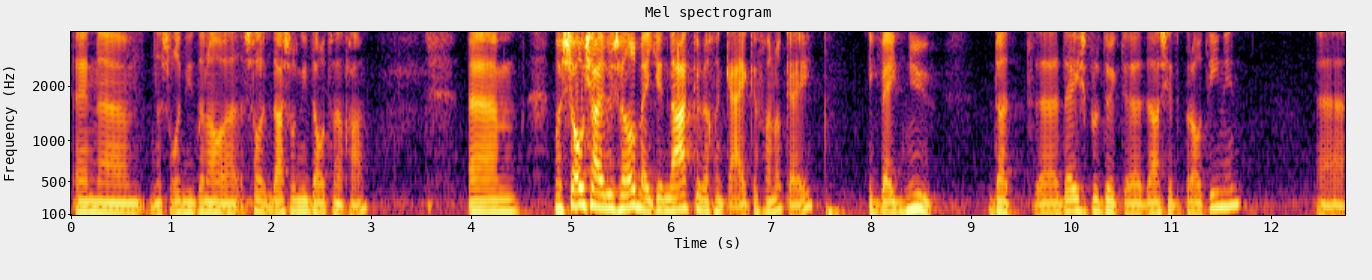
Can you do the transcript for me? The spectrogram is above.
En ehm, dan zal ik niet, dan, eh, zal ik, daar zal ik niet dood van gaan. Ehm, maar zo zou je dus wel een beetje na kunnen gaan kijken van oké, ik weet nu dat eh, deze producten, daar zit proteïne in. Eh,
